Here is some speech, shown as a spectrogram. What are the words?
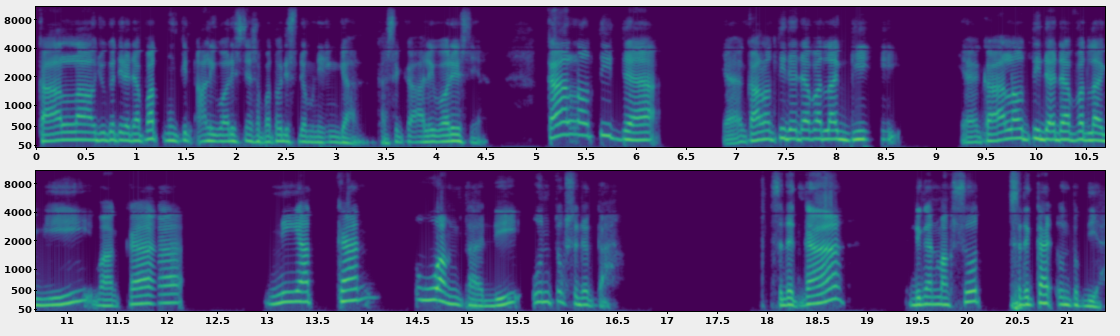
Kalau juga tidak dapat mungkin ahli warisnya siapa tahu dia sudah meninggal, kasih ke ahli warisnya. Kalau tidak ya kalau tidak dapat lagi ya kalau tidak dapat lagi maka niatkan uang tadi untuk sedekah. Sedekah dengan maksud sedekah untuk dia.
